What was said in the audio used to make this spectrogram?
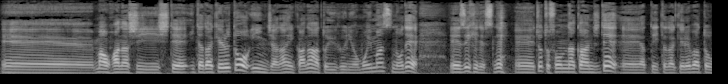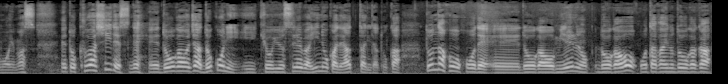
えー、まあ、お話ししていただけるといいんじゃないかなというふうに思いますので、えー、ぜひですね、えー、ちょっとそんな感じで、えやっていただければと思います。えっ、と、詳しいですね、え動画をじゃあどこに共有すればいいのかであったりだとか、どんな方法で、え動画を見れるの、動画を、お互いの動画が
